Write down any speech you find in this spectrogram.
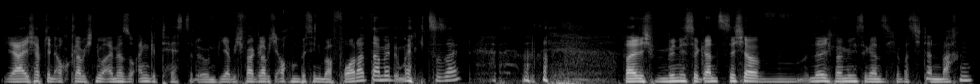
ja, ich habe den auch, glaube ich, nur einmal so angetestet irgendwie, aber ich war, glaube ich, auch ein bisschen überfordert damit, um ehrlich zu sein. Weil ich bin nicht so ganz sicher, ne, ich war mir nicht so ganz sicher, was ich dann machen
